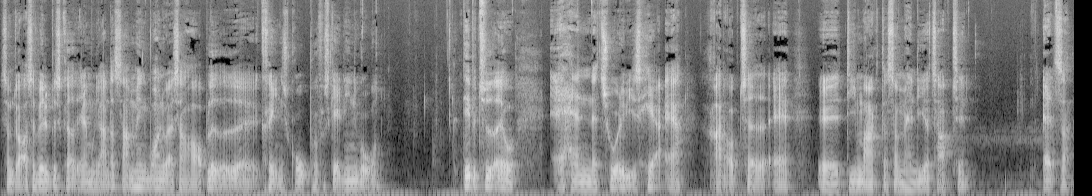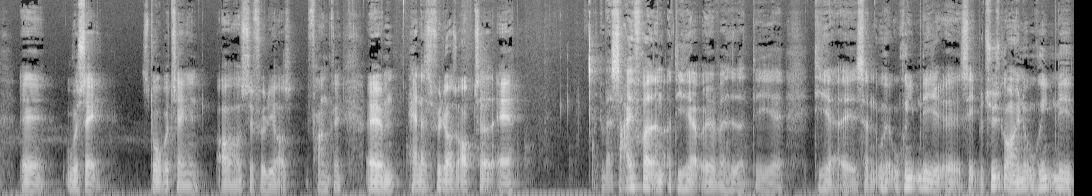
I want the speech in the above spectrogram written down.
som det også er velbeskrevet i alle mulige andre sammenhæng, hvor han jo altså har oplevet øh, krigens gro på forskellige niveauer. Det betyder jo, at han naturligvis her er ret optaget af øh, de magter, som han lige har tabt til. Altså øh, USA, Storbritannien og selvfølgelig også Frankrig. Øh, han er selvfølgelig også optaget af Versailles-freden og de her, øh, hvad hedder det, øh, de her øh, sådan urimelige, øh, set med tyske øjne, urimelige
